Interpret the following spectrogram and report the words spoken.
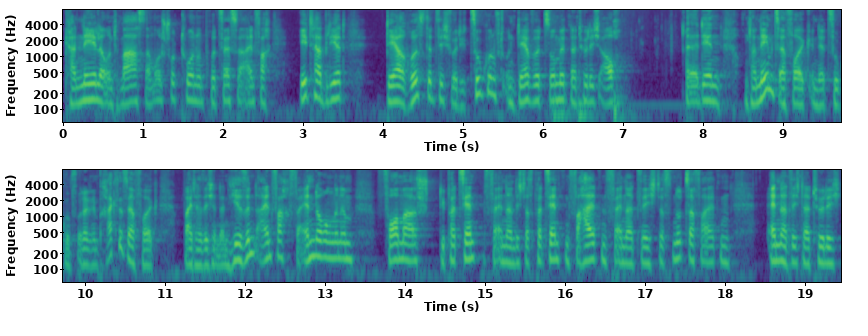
Kanäle und Maßnahmen und Strukturen und Prozesse einfach etabliert, der rüstet sich für die Zukunft und der wird somit natürlich auch den Unternehmenserfolg in der Zukunft oder den Praxiserfolg weiter sichern. Denn hier sind einfach Veränderungen im Vormarsch. Die Patienten verändern sich, das Patientenverhalten verändert sich, das Nutzerverhalten ändert sich natürlich.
